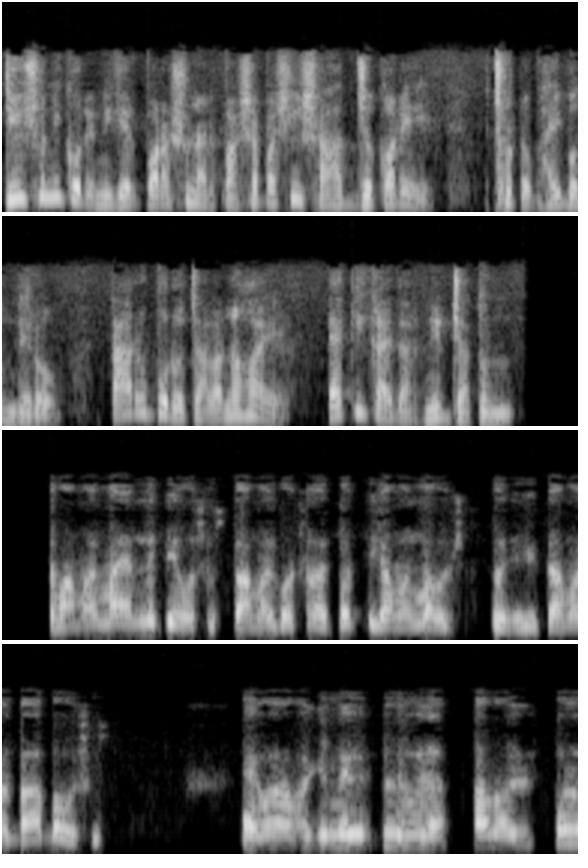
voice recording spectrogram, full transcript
টিউশনি করে নিজের পড়াশোনার পাশাপাশি সাহায্য করে ছোট ভাই বোনদেরও তার উপরও চালানো হয় একই কায়দার নির্যাতন। তো আমার মা এমনিতে অসুস্থ। আমার ঘটনার পর থেকে আমার মা অসুস্থ হয়ে গেছে, আমার বাবা অসুস্থ। এখন আমাকে মেরে দিলে ওরা, আমার পুরো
